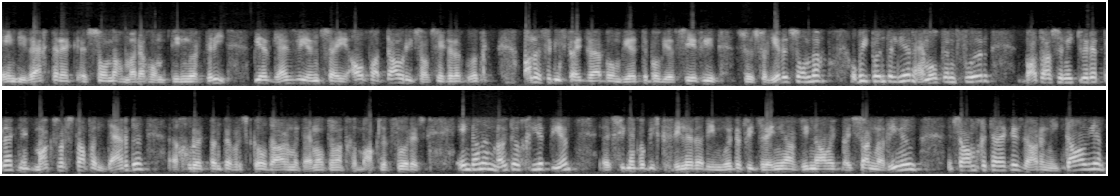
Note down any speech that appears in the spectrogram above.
en die wegtrek is Sondagmiddag om 10:03. Pierre Gasly en sy Alfa Tauri sal sekerlik ook alles in die stryd werp om weer te probeer seëvier soos verlede Sondag. Op die punte leer Hamilton voor, Bottas in die tweede plek met Max Verstappen derde, 'n groot punte verskil daar met Hamilton wat gemaklik voor is. En dan in MotoGP, eh, sien ek op die skedule dat die motorfietsrenjaer die naweek by San Marino saamgetrek is daar in Italië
